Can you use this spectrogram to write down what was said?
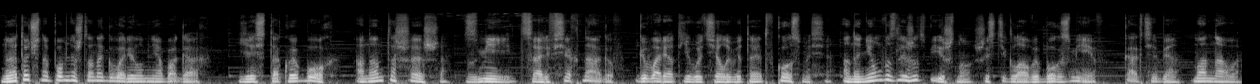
Но я точно помню, что она говорила мне о богах. Есть такой бог, Ананта Шеша, змей, царь всех нагов. Говорят, его тело витает в космосе, а на нем возлежит Вишну, шестиглавый бог змеев. Как тебя? Манава.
